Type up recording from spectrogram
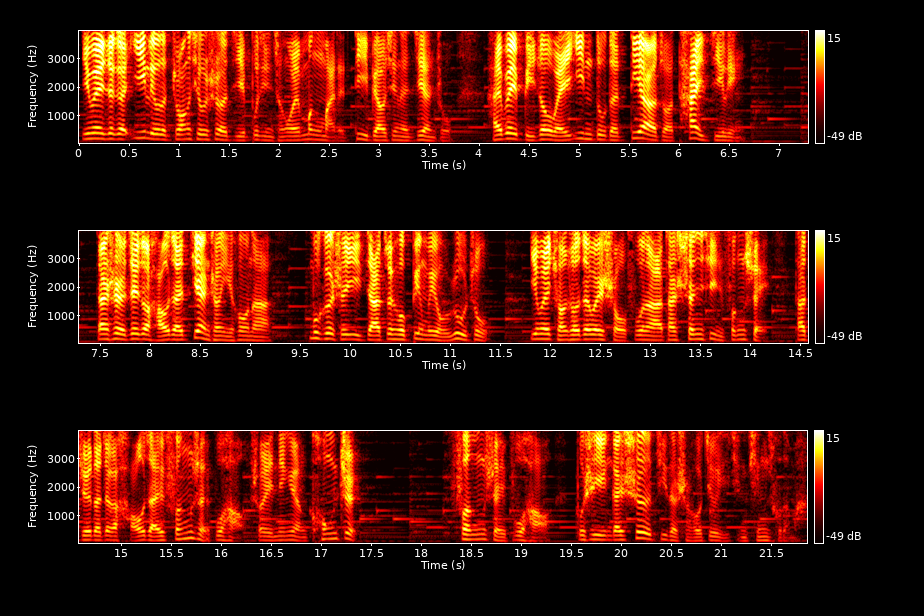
因为这个一流的装修设计，不仅成为孟买的地标性的建筑，还被比作为印度的第二座泰姬陵。但是这座豪宅建成以后呢，穆克什一家最后并没有入住，因为传说这位首富呢，他深信风水。他觉得这个豪宅风水不好，所以宁愿空置。风水不好，不是应该设计的时候就已经清楚的吗？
